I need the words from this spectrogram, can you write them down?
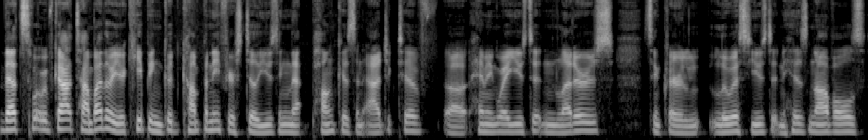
That's what we've got, Tom. By the way, you're keeping good company if you're still using that punk as an adjective. Uh, Hemingway used it in letters. Sinclair Lewis used it in his novels.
